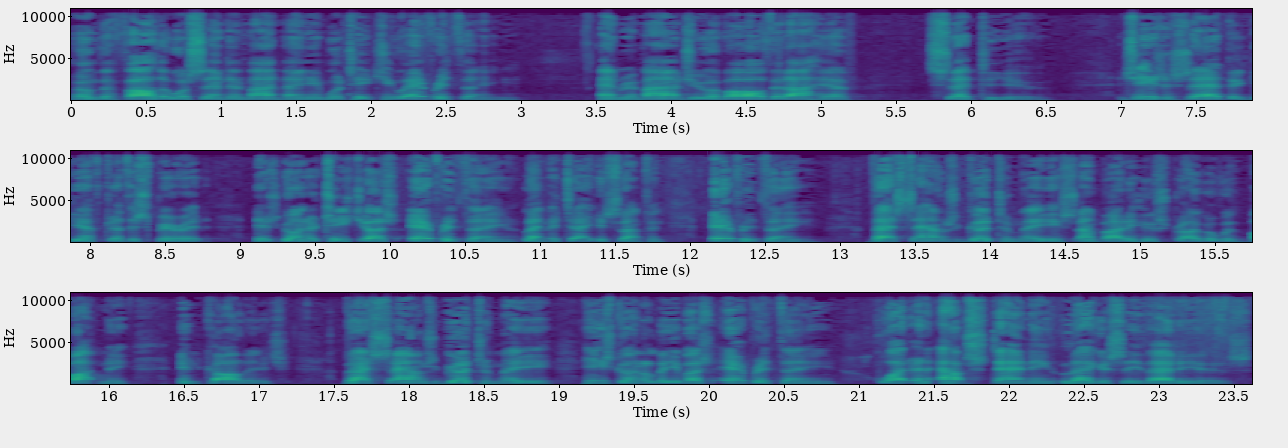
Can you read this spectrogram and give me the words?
whom the Father will send in my name, will teach you everything and remind you of all that I have said to you. Jesus said the gift of the Spirit is going to teach us everything. Let me tell you something everything. That sounds good to me, somebody who struggled with botany in college. That sounds good to me. He's going to leave us everything. What an outstanding legacy that is.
